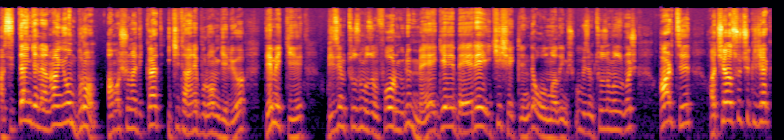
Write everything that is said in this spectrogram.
Asitten gelen anyon brom. Ama şuna dikkat iki tane brom geliyor. Demek ki bizim tuzumuzun formülü MgBr2 şeklinde olmalıymış. Bu bizim tuzumuzmuş. Artı açığa su çıkacak.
